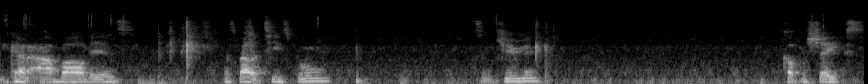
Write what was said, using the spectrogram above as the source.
You kind of eyeball this. That's about a teaspoon. Some cumin. A couple shakes.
